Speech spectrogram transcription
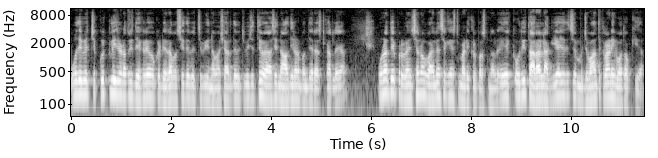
ਉਹਦੇ ਵਿੱਚ ਕੁਇਕਲੀ ਜਿਹੜਾ ਤੁਸੀਂ ਦੇਖ ਰਹੇ ਹੋ ਕਿ ਡੇਰਾਬੱਸੀ ਦੇ ਵਿੱਚ ਵੀ, ਨਵਾਂ ਸ਼ਹਿਰ ਦੇ ਵਿੱਚ ਵੀ ਜਿੱਥੇ ਹੋਇਆ ਸੀ ਨਾਲ ਦੀ ਨਾਲ ਬੰਦੇ ਅਰੈਸਟ ਕਰ ਲਏ ਆ। ਉਹਨਾਂ ਤੇ prevention of violence against medical personal ਇਹ ਇੱਕ ਉਹਦੀ ਧਾਰਾ ਲੱਗ ਗਈ ਆ, ਜਿਹਦੇ ਚ ਜ਼ਮਾਨਤ ਕਰਾਣੀ ਬਹੁਤ ਔਖੀ ਆ।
